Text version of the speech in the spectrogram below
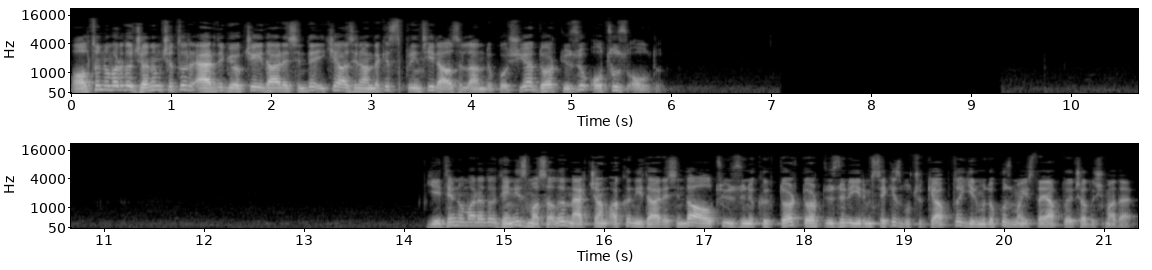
6 numaralı Canım Çıtır Erdi Gökçe idaresinde 2 Haziran'daki sprintiyle hazırlandı koşuya. 400'ü 30 oldu. 7 numaralı Deniz Masalı Mertcan Akın idaresinde 600'ünü 44, 400'ünü 28,5 yaptı 29 Mayıs'ta yaptığı çalışmada.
